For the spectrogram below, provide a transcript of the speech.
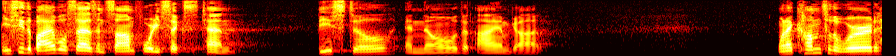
You see, the Bible says in Psalm 46:10, Be still and know that I am God. When I come to the Word,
